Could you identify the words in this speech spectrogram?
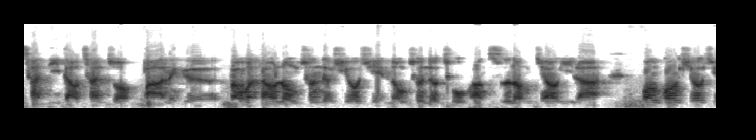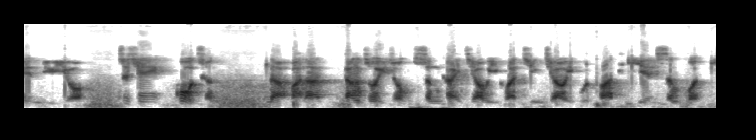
产地到餐桌，把那个包括到农村的休闲、农村的厨房、食农交易啦、观光休闲旅游这些过程，那把它当做一种生态教育、环境教育、文化体验、生活体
